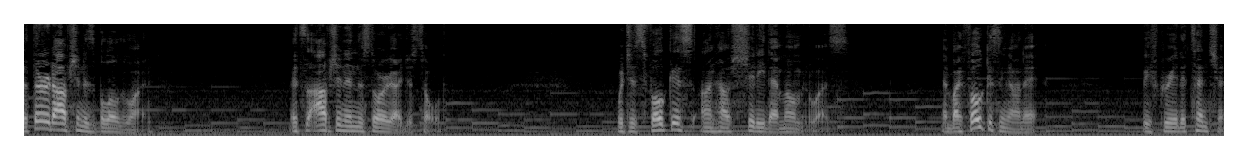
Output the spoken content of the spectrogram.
The third option is below the line. It's the option in the story I just told, which is focus on how shitty that moment was. And by focusing on it, we've created tension.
